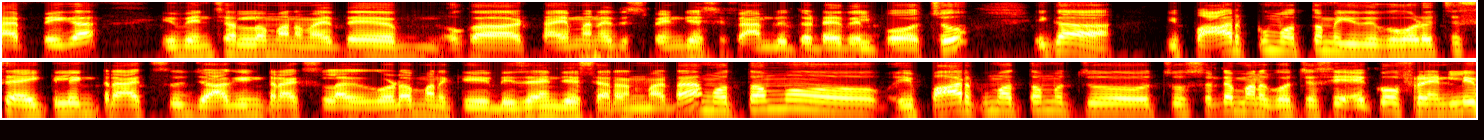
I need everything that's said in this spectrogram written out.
హ్యాపీగా ఈ వెంచర్లో ఒక టైం అనేది స్పెండ్ చేసి ఫ్యామిలీ అయితే వెళ్ళిపోవచ్చు. ఇక ఈ పార్క్ మొత్తం ఇది కూడా వచ్చి సైక్లింగ్ ట్రాక్స్ జాగింగ్ ట్రాక్స్ లాగా కూడా మనకి డిజైన్ చేశారనమాట మొత్తము ఈ పార్క్ మొత్తం చూస్తుంటే మనకు వచ్చేసి ఎకో ఫ్రెండ్లీ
